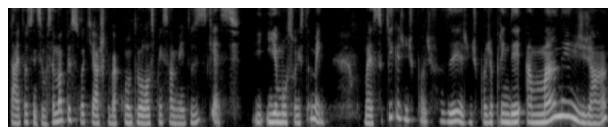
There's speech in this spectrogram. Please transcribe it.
tá? Então assim, se você é uma pessoa que acha que vai controlar os pensamentos, esquece e, e emoções também. Mas o que, que a gente pode fazer? A gente pode aprender a manejar,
